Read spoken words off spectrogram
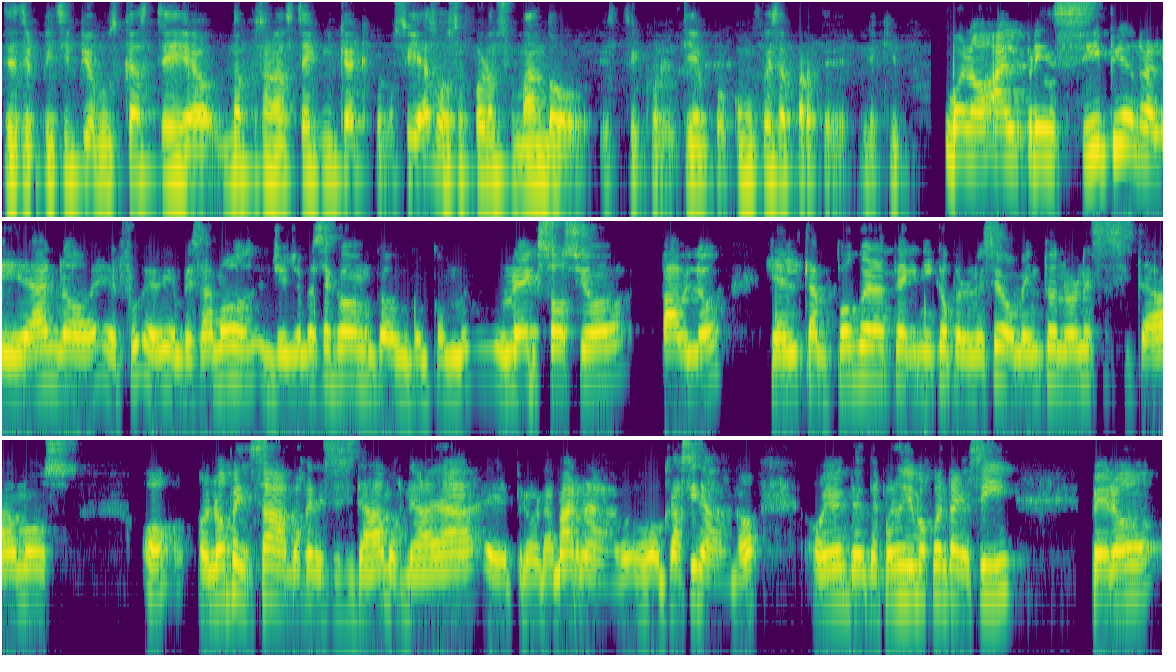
¿Desde el principio buscaste a una persona más técnica que conocías o se fueron sumando este, con el tiempo? ¿Cómo fue esa parte del equipo? Bueno, al principio en realidad no. Eh, eh, empezamos, yo, empecé con, un ex socio, Pablo, que él tampoco era técnico, pero en ese momento no necesitábamos o, no pensábamos que necesitábamos nada, eh, programar nada, o, casi nada, ¿no? Obviamente después nos dimos cuenta que sí, pero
